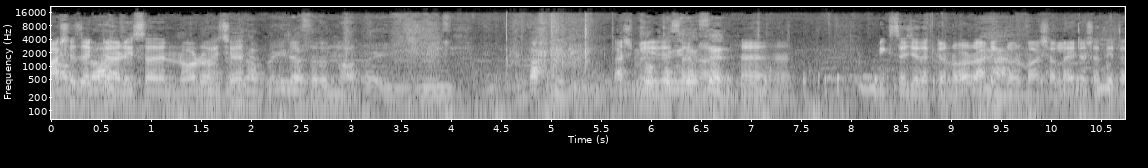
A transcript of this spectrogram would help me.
পাশে যে একটা রেসার নর রয়েছে। কাশ্মীরি কাশ্মীরি? হ্যাঁ হ্যাঁ। বিগ সাইজের একটা নর রানিং হ্যাঁ। নর মার্শাল্লাহ এটার সাথে এটা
